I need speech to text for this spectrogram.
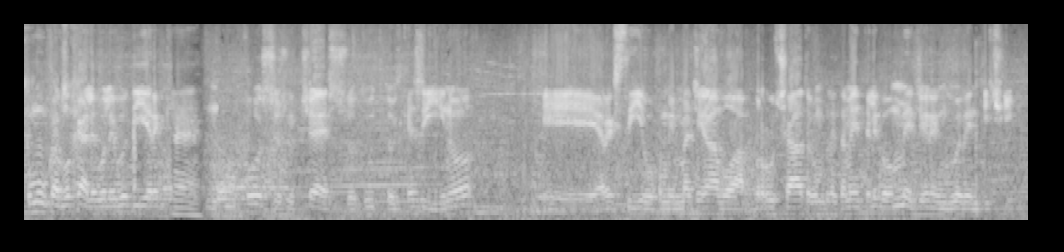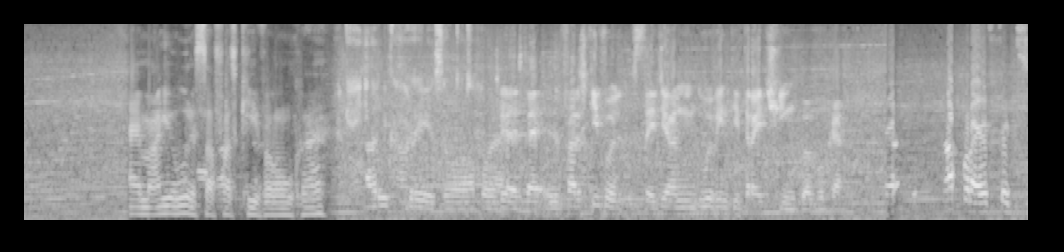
Comunque, avvocale, volevo dire che Eh. non fosse successo tutto il casino, e restivo come immaginavo ha bruciato completamente le gomme e gira in 2.25 Eh, ma io pure sto a far schifo comunque, eh. Avresti preso poi. cioè, stai, fare schifo stai girando in 2.23.5 avvocato Trappola FZ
